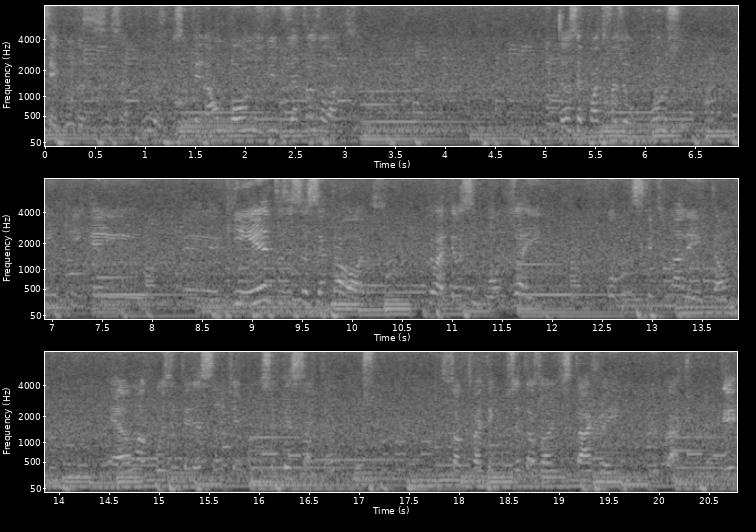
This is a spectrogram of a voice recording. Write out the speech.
segundas licenciaturas, você terá um bônus de 200 horas. Então você pode fazer o curso em, em é, 560 horas. Você vai ter esse bônus aí como descrito na lei. Então, é uma coisa interessante aí para você pensar. Então, o curso, só que vai ter 200 horas de estágio aí de prática, ok?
